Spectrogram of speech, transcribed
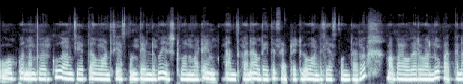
ఒప్పుకున్నంత వరకు ఆమె చేత వంట చేసుకుని తినడమే ఇష్టం అనమాట అందుకని ఆవిడైతే సెపరేట్గా వంట చేసుకుంటారు. మా బావగారు వాళ్ళు పక్కన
